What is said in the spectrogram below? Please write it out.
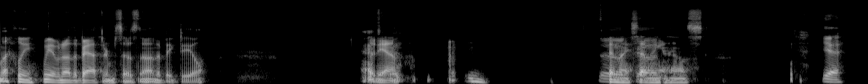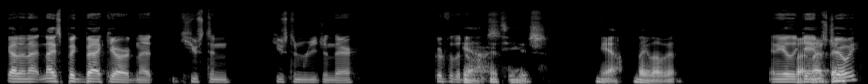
Luckily, we have another bathroom, so it's not a big deal. But That's yeah, good. been Oh, nice God. having a house. Yeah, got a nice big backyard in that Houston Houston region there. Good for the dogs. Yeah, dogs. it's huge. Yeah, they love it. Any other But games, I've been- Joey?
